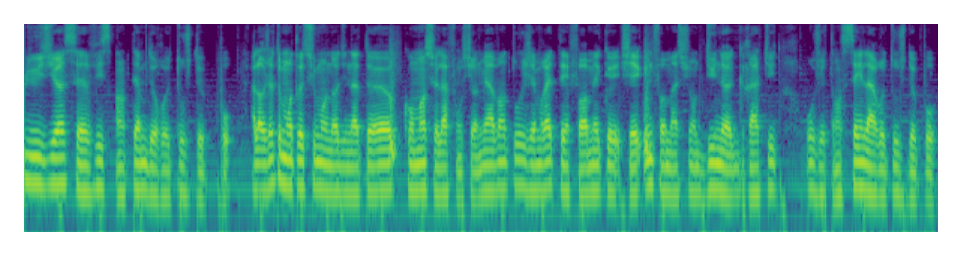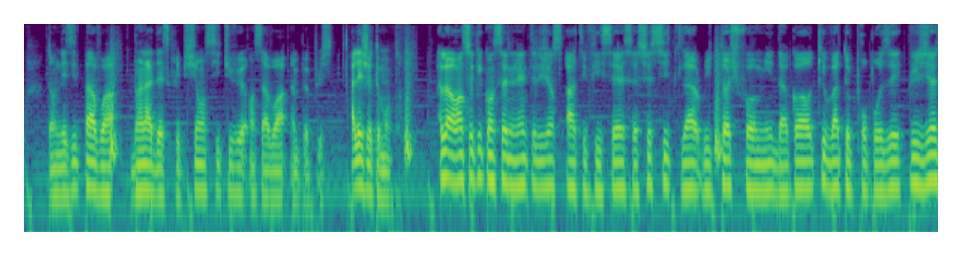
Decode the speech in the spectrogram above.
plusieurs services en termes de retouche de peau. Alors, je vais te montrer sur mon ordinateur comment cela fonctionne. Mais avant tout, j'aimerais t'informer que j'ai une formation d'une heure gratuite où je t'enseigne la retouche de peau. Donc, n'hésite pas à voir dans la description si tu veux en savoir un peu plus. Allez, je te montre. Alors, en ce qui concerne l'intelligence artificielle, c'est ce site-là, Retouch for Me, d'accord, qui va te proposer plusieurs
